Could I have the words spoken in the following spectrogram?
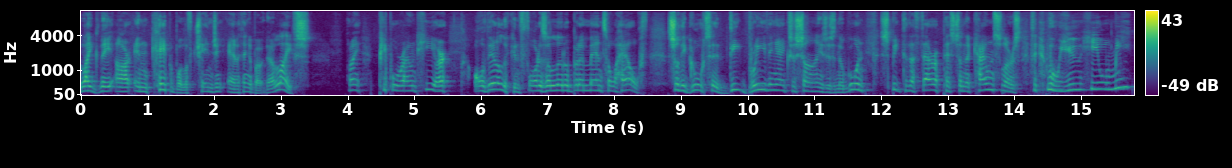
like they are incapable of changing anything about their lives right? People around here, all they're looking for is a little bit of mental health. So they go to deep breathing exercises and they'll go and speak to the therapists and the counselors. Say, Will you heal me?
